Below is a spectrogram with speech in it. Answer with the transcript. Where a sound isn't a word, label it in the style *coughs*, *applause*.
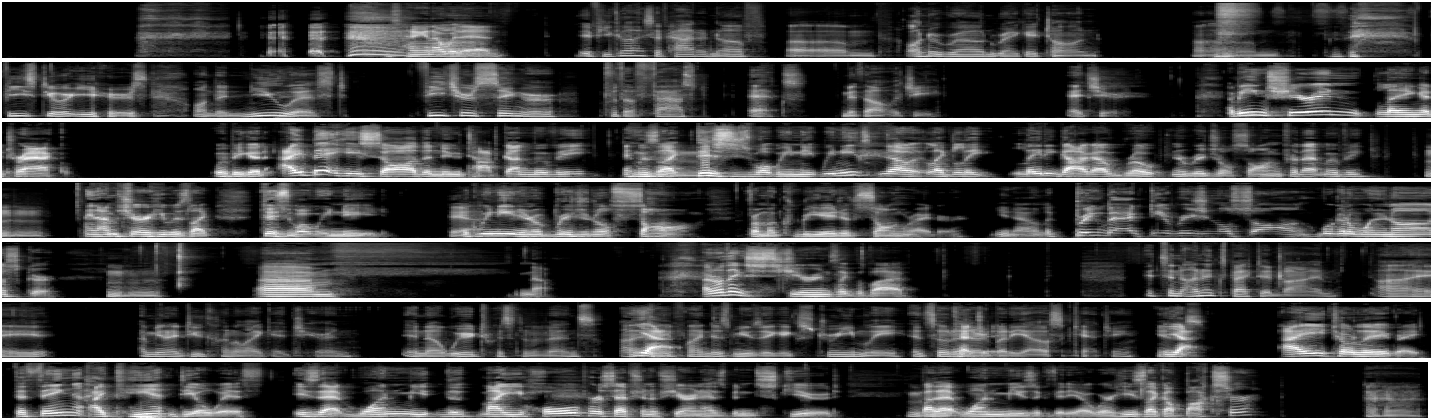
He's *laughs* hanging out with Ed. If you guys have had enough um, underground reggaeton, um, *laughs* feast your ears on the newest feature singer for the Fast X mythology, Ed Sheeran. I mean, Sheeran laying a track would be good. I bet he saw the new Top Gun movie and was like, Mhm. "This is what we need. We need no like La- Lady Gaga wrote an original song for that movie, Mm-hmm. and I'm sure he was like, "This is what we need. Yeah. Like, we need an original song from a creative songwriter. You know, like bring back the original song. We're gonna win an Oscar." hmm Um, no, I don't think Sheeran's like the vibe. It's an unexpected vibe. I, I mean, I do kind of like Ed Sheeran. In a weird twist of events, I Yeah. find his music extremely, and so does Catchy. everybody else, catchy. Yeah. I totally agree. The thing I can't deal with is that one. Mu- the, my whole perception of Sheeran has been skewed by Mhm. that one music video where he's like a boxer, Uh-huh.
